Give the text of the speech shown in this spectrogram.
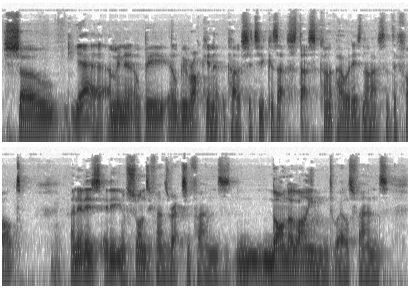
So yeah, I mean it'll be it'll be rocking at the Cardiff City because that's that's kind of how it is now. That's the default, and it is. It you know, Swansea fans, Wrexham fans, non-aligned Wales fans.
